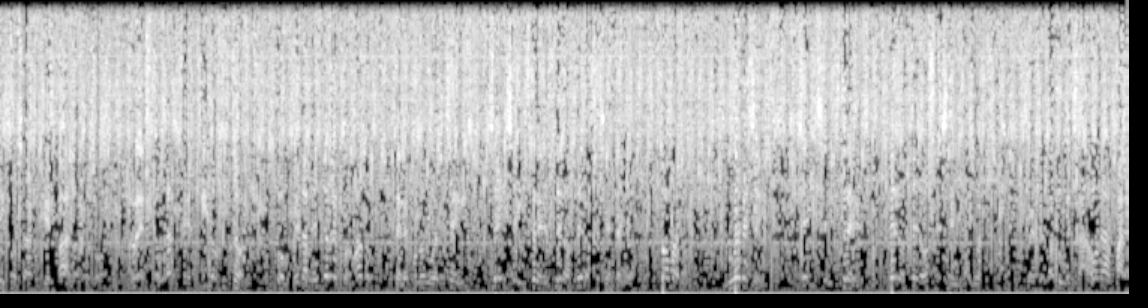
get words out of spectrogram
hay cosas que van a Pitón, completamente reformado. Teléfono 96-663-0062. Tómalo, 96-663-0062. Reserva tu mesa ahora para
